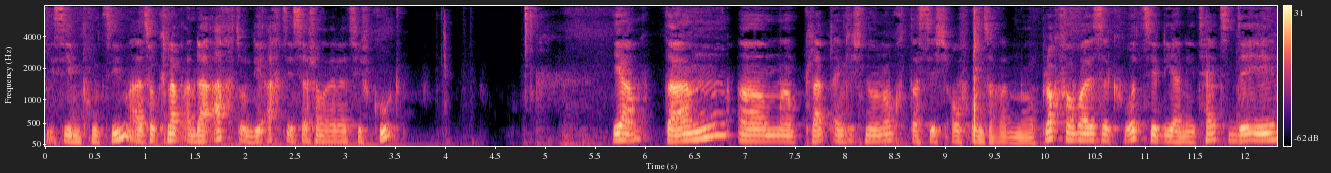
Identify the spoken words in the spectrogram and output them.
die 7.7, also knapp an der 8 und die 8 ist ja schon relativ gut. Ja, dann ähm, bleibt eigentlich nur noch, dass ich auf unseren Blog verweise, quotidianität.de.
